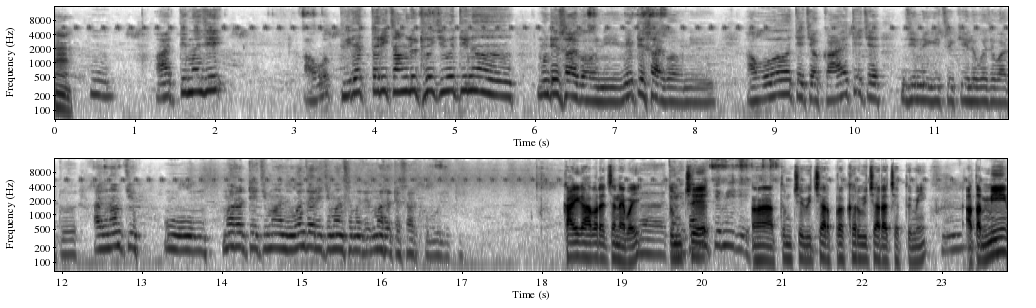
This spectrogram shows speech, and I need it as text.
हम्म. हं. आत्ती म्हणजे अहो फिरत तरी चांगली ठेवायची होती ना मुंडे साहेबांनी मेटे साहेबांनी. अहो त्याच्या काय त्याच्या जिंदगीचं केलं वज वाटू अजून आमची मराठ्याची माणसं वंजाऱ्याची माणसं म्हणजे मराठ्यासारखं बोलते. काय घाबरायचं नाही बाई. तुमचे हा तुमचे विचार प्रखर विचाराचे आहेत तुम्ही. आता मी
